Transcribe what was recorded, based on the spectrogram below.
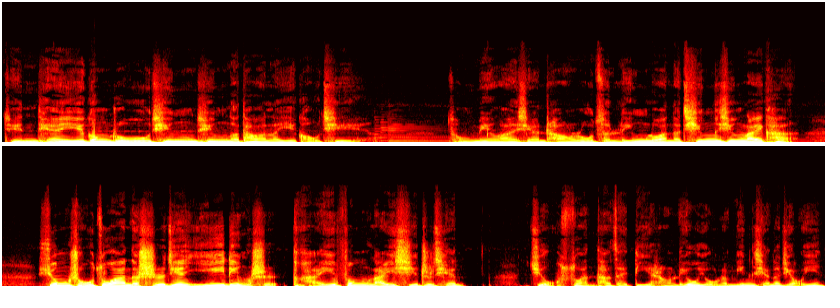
金田一耕助轻轻的叹了一口气。从命案现场如此凌乱的情形来看，凶手作案的时间一定是台风来袭之前。就算他在地上留有了明显的脚印，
